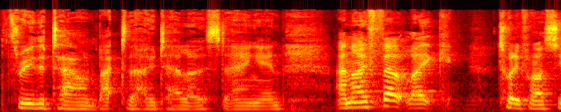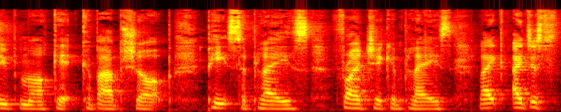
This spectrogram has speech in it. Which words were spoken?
through the town back to the hotel I was staying in. And I felt like 24 hour supermarket, kebab shop, pizza place, fried chicken place. Like I just,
